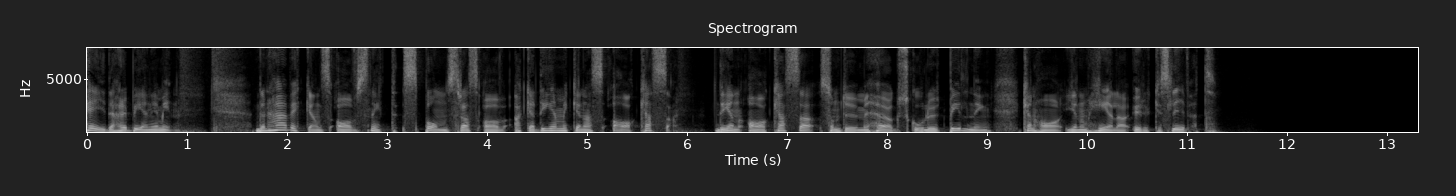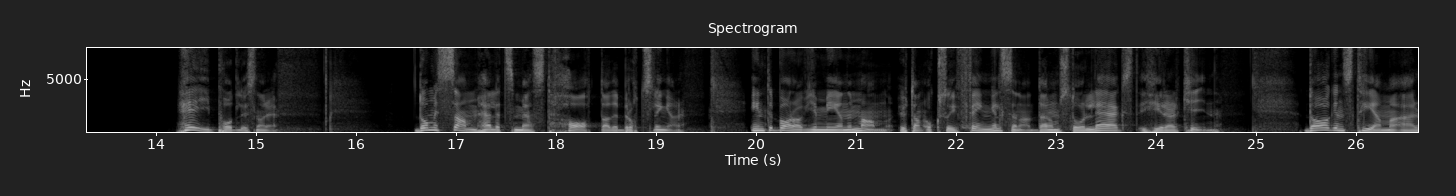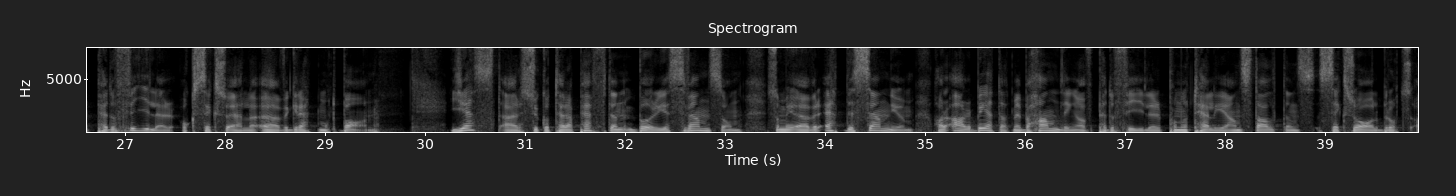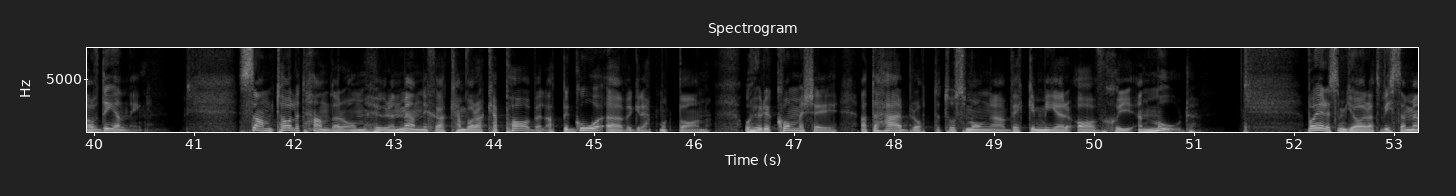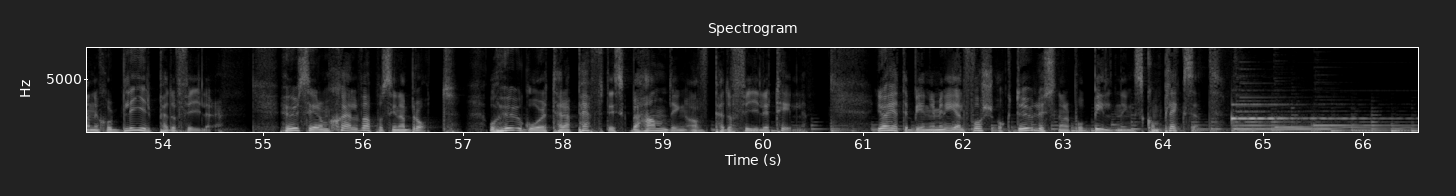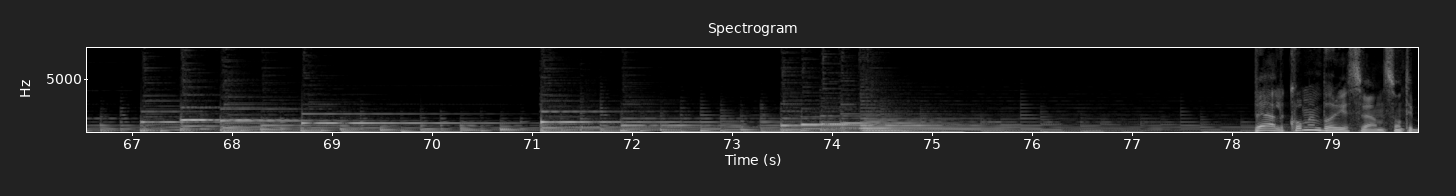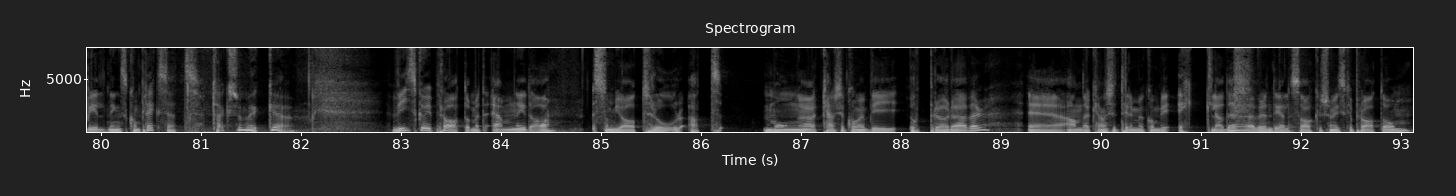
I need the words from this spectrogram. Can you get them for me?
Hej, det här är Benjamin. Den här veckans avsnitt sponsras av Akademikernas a-kassa. Det är en a-kassa som du med högskoleutbildning kan ha genom hela yrkeslivet. Hej poddlyssnare! De är samhällets mest hatade brottslingar. Inte bara av gemene man, utan också i fängelserna där de står lägst i hierarkin. Dagens tema är pedofiler och sexuella övergrepp mot barn. Gäst är psykoterapeuten Börje Svensson som i över ett decennium har arbetat med behandling av pedofiler på Norrtäljeanstaltens sexualbrottsavdelning. Samtalet handlar om hur en människa kan vara kapabel att begå övergrepp mot barn och hur det kommer sig att det här brottet hos många väcker mer avsky än mord. Vad är det som gör att vissa människor blir pedofiler? Hur ser de själva på sina brott? Och hur går terapeutisk behandling av pedofiler till? Jag heter Benjamin Elfors och du lyssnar på Bildningskomplexet. Välkommen Börje Svensson till Bildningskomplexet. Tack så mycket. Vi ska ju prata om ett ämne idag som jag tror att många kanske kommer bli upprörda över. Eh, andra kanske till och med kommer bli äcklade över en del saker som vi ska prata om.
